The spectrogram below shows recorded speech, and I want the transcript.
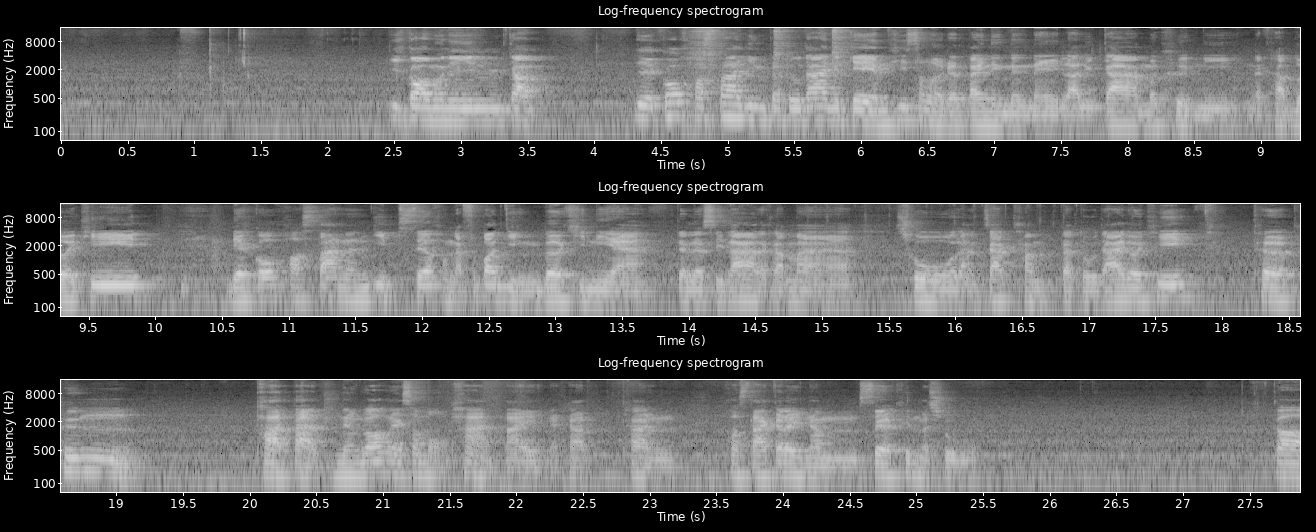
อีกอร์มนินกับ เดียโก้คอสตายิงประตูได้ในเกมที่เสมอกันไปหนึ่งหนึ่งในลาลิก้าเมื่อคืนนี้นะครับ โดยที่เดียโก้คอสตานั้นหยิบเสื้อของนักฟุตบอลหญิงเบอร์คิเนียเตเลซิล่านะครับมาโชูหลังจากทำประตูได้โดยที่เธอเพิ่งผ่าตัดเนื้องอกในสมองผ่านไปนะครับ ทางคอสตาก็เลยนำเสื้อขึ้นมาชู ก็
